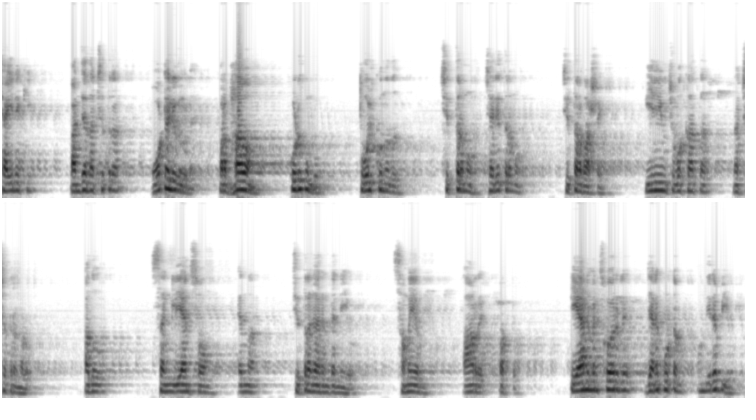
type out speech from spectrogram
ചൈനയ്ക്ക് പഞ്ചനക്ഷത്ര ഹോട്ടലുകളുടെ പ്രഭാവം കൊടുക്കുമ്പോൾ തോൽക്കുന്നത് ചിത്രമോ ചരിത്രമോ ചിത്രഭാഷയോ? ഇനിയും ചുവക്കാത്ത നക്ഷത്രങ്ങളോ? അതോ സംഗ്ലിയാൻ സോങ് എന്ന ചിത്രകാരൻ തന്നെയോ? സമയം ആറ് പത്ത്. ടിയാനമൻ സ്ക്വയറിലെ ജനക്കൂട്ടം ഒന്നിരപ്പിയും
